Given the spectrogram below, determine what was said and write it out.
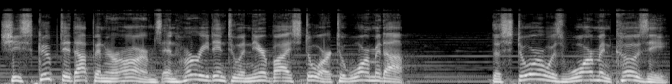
She scooped it up in her arms and hurried into a nearby store to warm it up. The store was warm and cozy,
